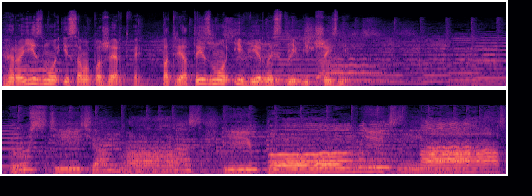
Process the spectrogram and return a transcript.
героїзму і самопожертви, патріотизму і вірності вітчизні. грустить о нас и помнить нас.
